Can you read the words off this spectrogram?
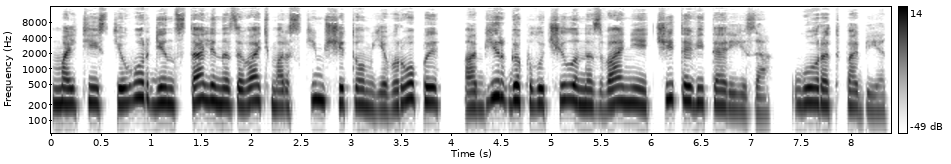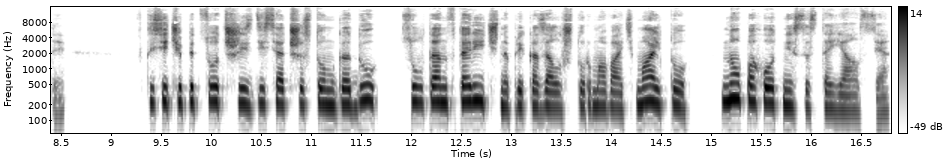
Мальтийский орден стали называть морским щитом Европы, а Бирга получила название Чита Витариза – город Победы. В 1566 году султан вторично приказал штурмовать Мальту, но поход не состоялся.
